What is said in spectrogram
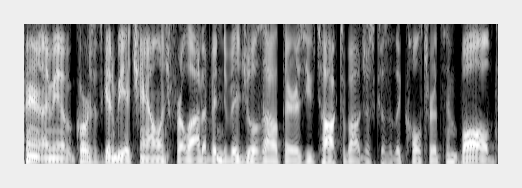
apparently, I mean, of course, it's going to be a challenge for a lot of individuals out there, as you've talked about, just because of the culture that's involved.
